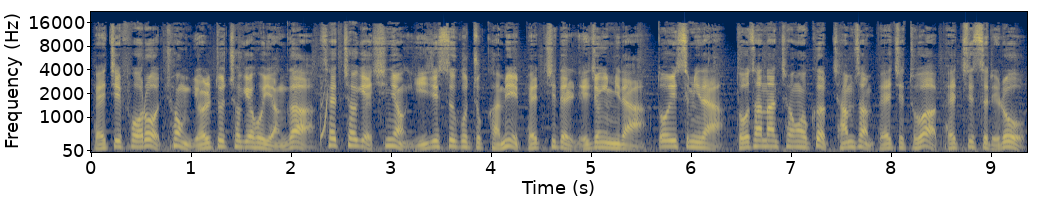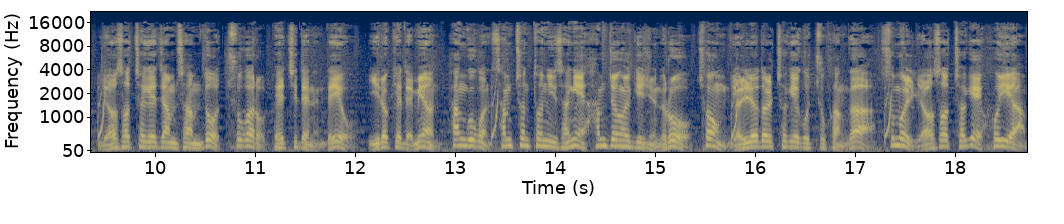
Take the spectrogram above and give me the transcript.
batch 4로 총 12척의 호위함과 3척의 신형 이지스 구축함이 배치될 예정입니다. 또 있습니다. 도산안창호급 잠수함 batch 2와 batch 3로 6척의 잠수함도 추가로 배치되는데요. 이렇게 되면 한국은 3,000톤 이상의 함정을 기준으로 총 18척의 구축함과 26척의 호위함,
